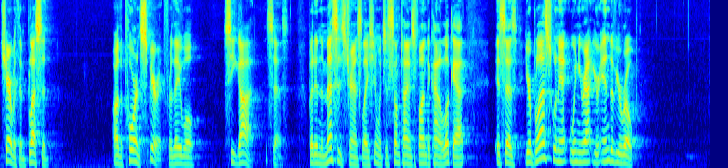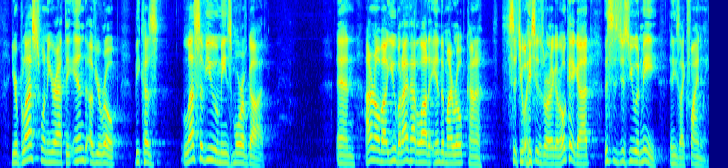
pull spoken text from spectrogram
share with them Blessed are the poor in spirit, for they will see God, it says. But in the message translation, which is sometimes fun to kind of look at, it says, You're blessed when, when you're at your end of your rope. You're blessed when you're at the end of your rope because less of you means more of God. And I don't know about you, but I've had a lot of end of my rope kind of situations where I go, Okay, God, this is just you and me. And He's like, Finally.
